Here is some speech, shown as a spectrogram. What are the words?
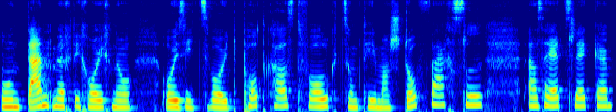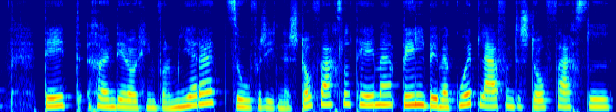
Und dann möchte ich euch noch unsere zweite Podcast-Folge zum Thema Stoffwechsel ans Herz legen. Dort könnt ihr euch informieren zu verschiedenen Stoffwechselthemen, weil bei einem gut laufenden Stoffwechsel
